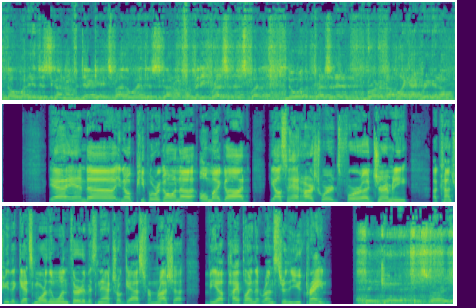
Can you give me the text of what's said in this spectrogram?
nobody. This has gone on for decades, by the way. This has gone on for many presidents, but no other president brought it up like I bring it up. Yeah, and uh, you know, people were going, uh, "Oh my God!" He also had harsh words for uh, Germany a country that gets more than one third of its natural gas from Russia via a pipeline that runs through the Ukraine. I think uh, it's very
